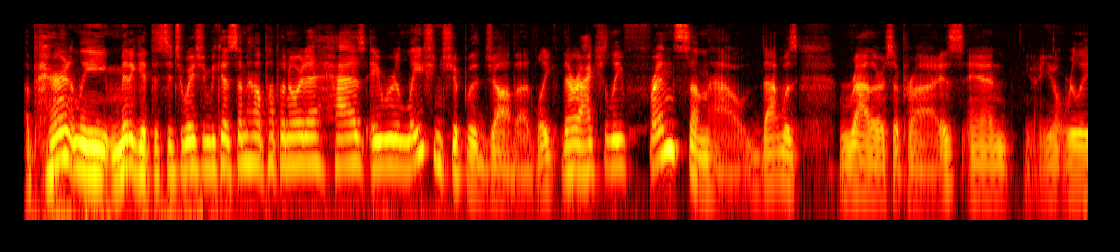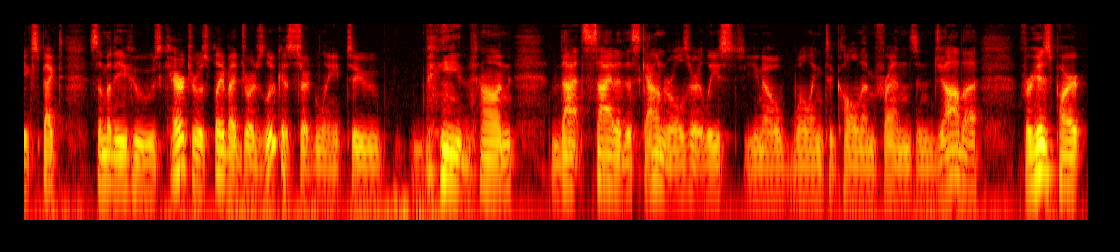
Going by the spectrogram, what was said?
apparently mitigate the situation because somehow Papanoida has a relationship with Jabba. Like they're actually friends somehow. That was rather a surprise, and you know you don't really expect somebody whose character was played by George Lucas certainly to be on that side of the scoundrels, or at least you know willing to call them friends. And Jabba, for his part,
